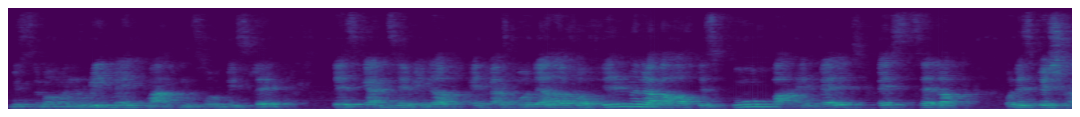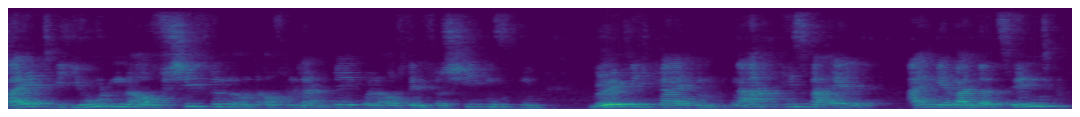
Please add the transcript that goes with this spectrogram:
müsste man mal ein Remake machen, so ein bisschen das Ganze wieder etwas moderner verfilmen. Aber auch das Buch war ein Weltbestseller und es beschreibt, wie Juden auf Schiffen und auf dem Landweg und auf den verschiedensten Möglichkeiten nach Israel eingewandert sind.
